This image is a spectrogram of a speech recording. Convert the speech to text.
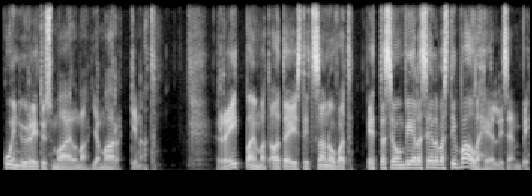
kuin yritysmaailma ja markkinat. Reippaimmat ateistit sanovat, että se on vielä selvästi valheellisempi.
